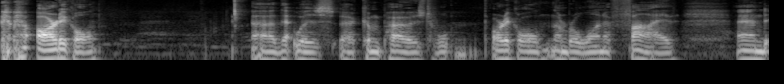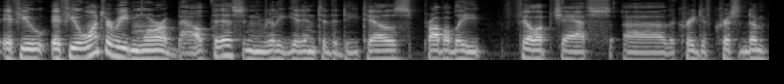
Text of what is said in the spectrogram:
article uh, that was uh, composed, article number one of five. And if you if you want to read more about this and really get into the details, probably Philip Schaff's uh, The Creed of Christendom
